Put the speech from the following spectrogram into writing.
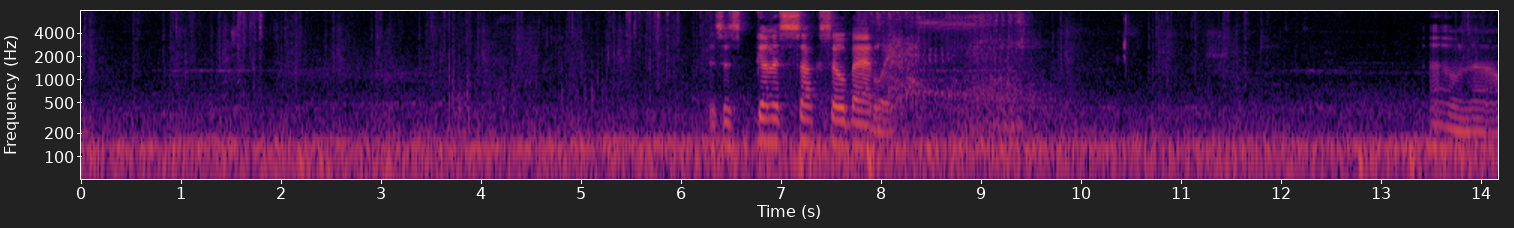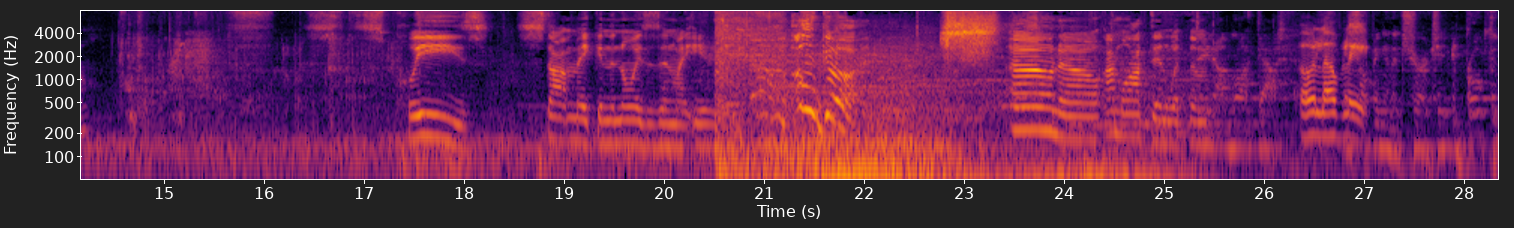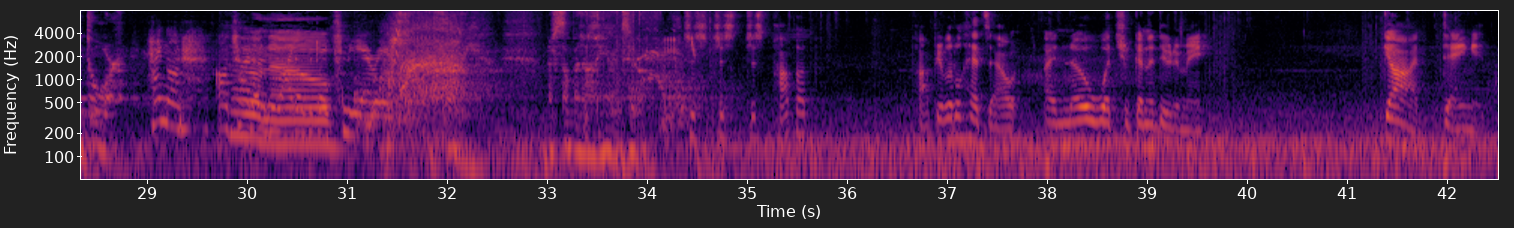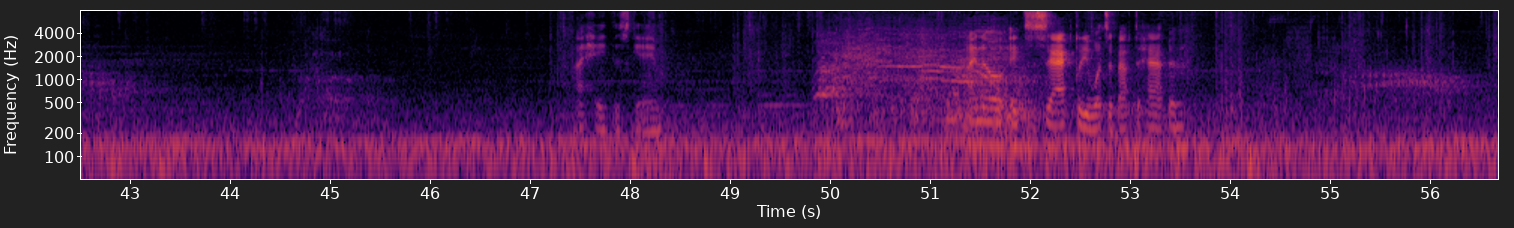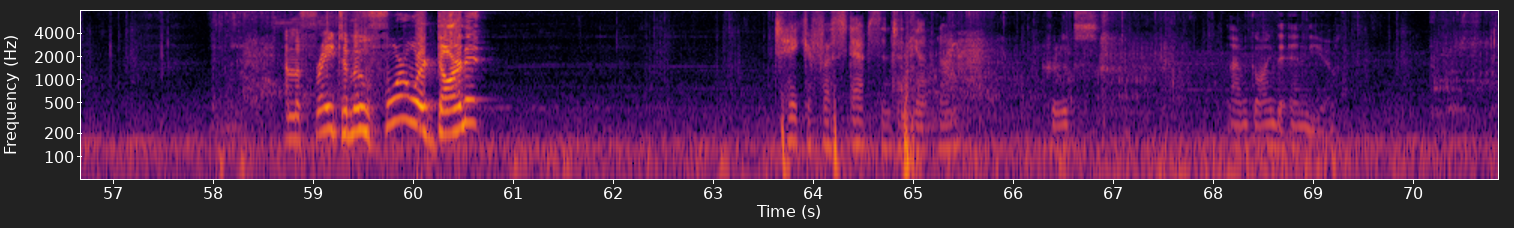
This is gonna suck so badly. Oh no. S- Please stop making the noises in my ears. Oh god! Oh no, I'm locked in with them. Data, I'm locked out. Oh, There's lovely. something in the church. It, it broke the door. Hang on. I'll try Oh, to override all the gates from the area. Hurry. There's something out here too. Just, just, just pop up. Pop your little heads out. I know what you're gonna do to me. God dang it. I hate this game. I know exactly what's about to happen. I'm afraid to move forward, darn it! Take your first steps into the unknown. Crooks, I'm going to end you.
